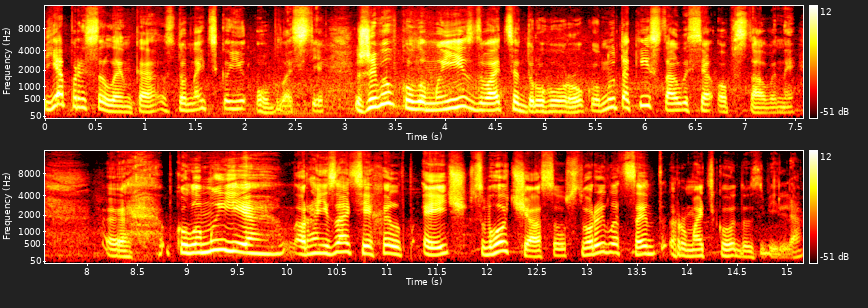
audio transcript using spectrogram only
Я переселенка з Донецької області. Живу в Коломиї з 22-го року. Ну такі сталися обставини. Е, В Коломиї організація Help Age свого часу створила центр громадського дозвілля.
